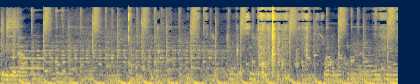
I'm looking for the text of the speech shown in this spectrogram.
So you're gonna get some flour on and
